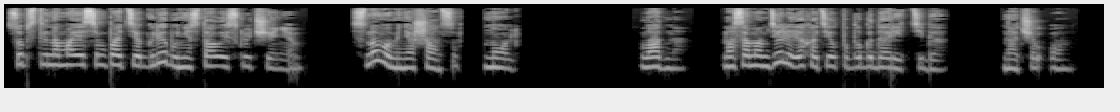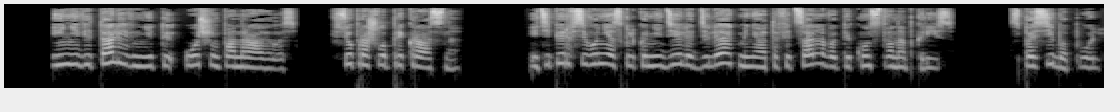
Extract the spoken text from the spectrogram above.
Собственно, моя симпатия к Глебу не стала исключением. Снова у меня шансов ноль. Ладно, на самом деле я хотел поблагодарить тебя, — начал он. И не Витальевне ты очень понравилась. Все прошло прекрасно. И теперь всего несколько недель отделяют меня от официального опекунства над Крис. Спасибо, Поль.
